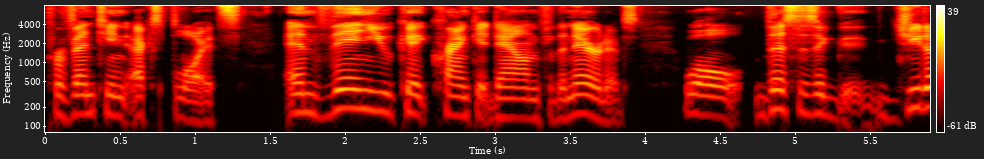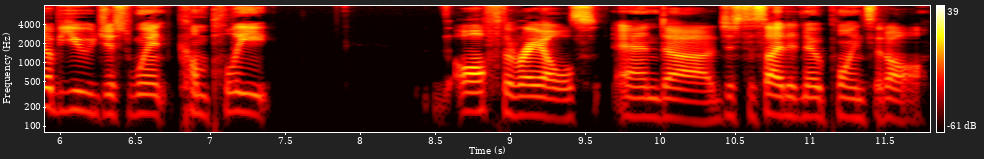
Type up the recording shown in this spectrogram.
preventing exploits, and then you can crank it down for the narratives. Well, this is a GW just went complete off the rails and uh, just decided no points at all.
